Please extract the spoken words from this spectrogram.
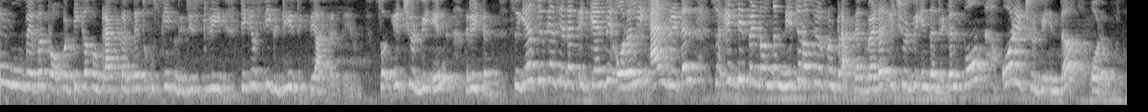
इमूवेबल प्रॉपर्टी का कॉन्ट्रैक्ट करते हैं तो उसकी एक रजिस्ट्री ठीक है, उसकी एक डीड तैयार करते हैं so it should be in written so yes you can say that it can be orally and written so it depends on the nature of your contract that whether it should be in the written form और it should be in the oral form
